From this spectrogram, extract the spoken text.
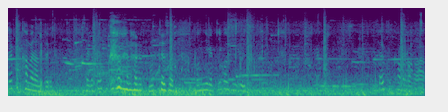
셀프 카메라인데 제가 셀프 카메라를 못해서 언니가 찍어주고 있어. 셀프 카메라가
